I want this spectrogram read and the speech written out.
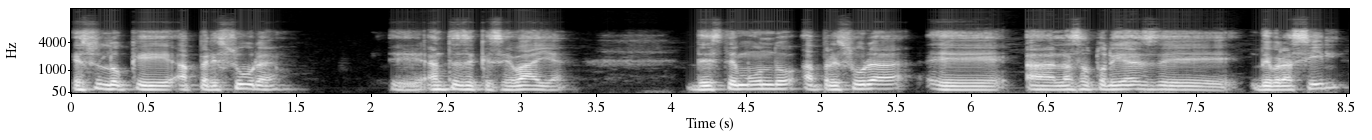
eso es lo que apresura, eh, antes de que se vaya de este mundo, apresura eh, a las autoridades de, Brasil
